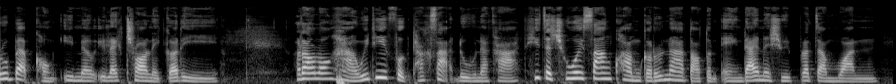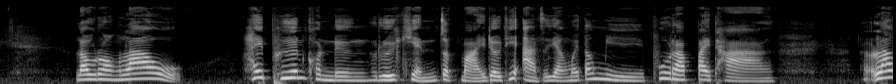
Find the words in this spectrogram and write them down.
รูปแบบของอีเมลอิเล็กทรอนิกส์ก็ดีเราลองหาวิธีฝึกทักษะดูนะคะ ที่จะช่วยสร้างความกรุณาต่อตนเองได้ในชีวิตประจำวัน เราลองเล่าให้เพื่อนคนหนึ่งหรือเขียนจดหมายโดยที่อาจจะยังไม่ต้องมีผู้รับปลายทาง เล่า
